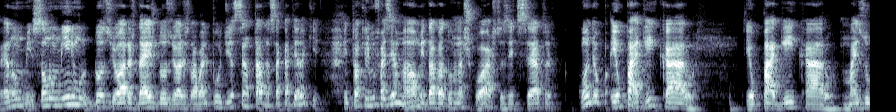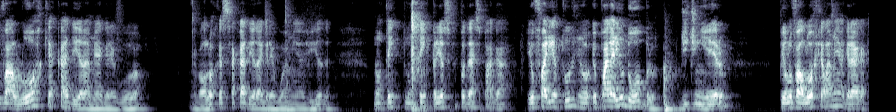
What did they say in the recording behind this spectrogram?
É no, são no mínimo 12 horas, 10, 12 horas de trabalho por dia sentado nessa cadeira aqui. Então aquilo me fazia mal, me dava dor nas costas, etc. Quando eu, eu paguei caro, eu paguei caro, mas o valor que a cadeira me agregou, o valor que essa cadeira agregou à minha vida, não tem, não tem preço que pudesse pagar. Eu faria tudo de novo. Eu pagaria o dobro de dinheiro pelo valor que ela me agrega.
